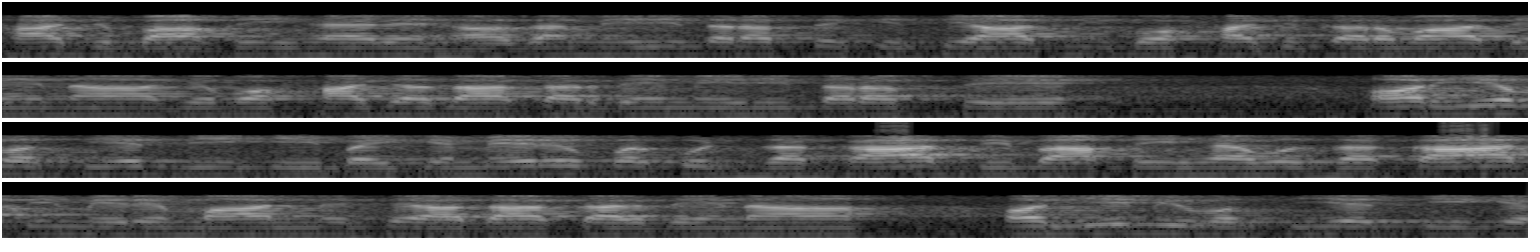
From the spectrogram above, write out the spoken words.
حج باقی ہے، لہٰذا میری طرف سے کسی آدمی کو حج کروا دینا، کہ وہ حج ادا کر دے میری طرف سے۔ اور یہ وصیت بھی کی بھائی کہ میرے اوپر کچھ زکوٰۃ بھی باقی ہے، وہ زکوٰۃ بھی میرے مال میں سے ادا کر دینا۔ اور یہ بھی وصیت کی کہ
